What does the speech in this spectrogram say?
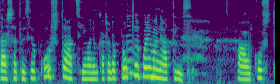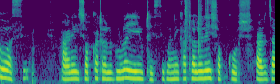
তার সাথে হচ্ছে কোষ তো আছে মানে কাঁঠালটা প্রচুর পরিমাণে আতি হয়েছে, আর কোষ তো আছে, আর এই সব কাঁঠালগুলো এই উঠেছে মানে কাঁঠালের এই সব কোষ, আর যা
